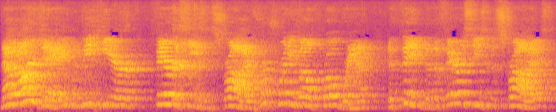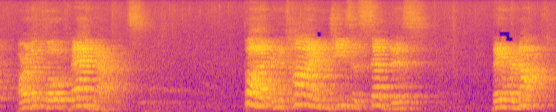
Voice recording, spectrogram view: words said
Now, in our day, when we hear Pharisees and scribes, we're pretty well programmed to think that the Pharisees and the scribes are the quote bad guys. But in the time when Jesus said this, they were not.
